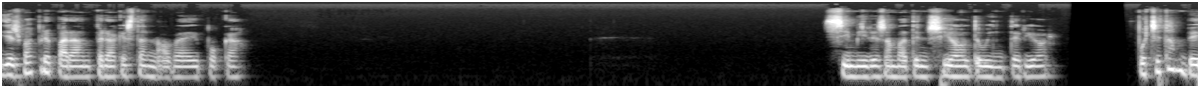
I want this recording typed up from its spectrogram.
i es va preparant per a aquesta nova època. Si mires amb atenció al teu interior, potser també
